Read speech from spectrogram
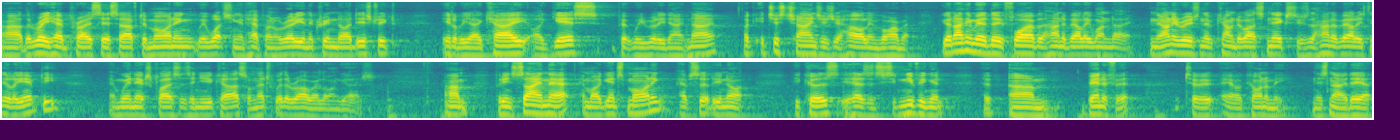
Uh, the rehab process after mining, we're watching it happen already in the Quirindi district. It'll be okay, I guess, but we really don't know. Like, it just changes your whole environment. You've got nothing better to do fly over the Hunter Valley one day. And the only reason they've come to us next is the Hunter Valley is nearly empty and we're next closest to Newcastle and that's where the railway line goes. Um, but in saying that, am I against mining? Absolutely not, because it has a significant um, benefit to our economy, there's no doubt.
